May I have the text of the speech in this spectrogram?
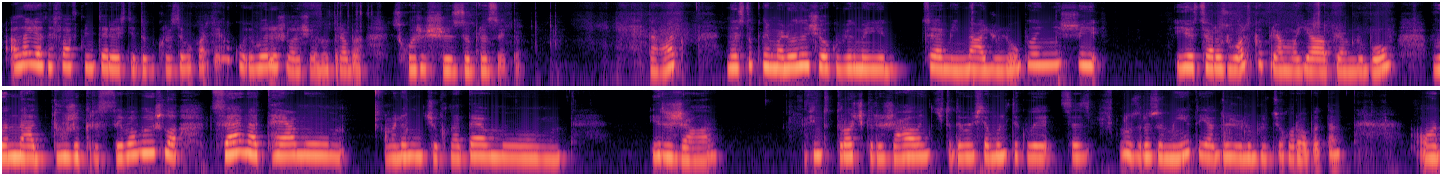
Але я знайшла в Пінтересті таку красиву картинку і вирішила, що ну, треба схоже щось зобразити. Так. Наступний малюночок, він мені це мій найулюбленіший. І ця розгортка, прям моя прям любов. Вона дуже красива вийшла. Це на тему малюночок на тему іржа. Він тут трошки ржавенький, хто дивився мультик, ви це ну, зрозумієте. Я дуже люблю цього робота. От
